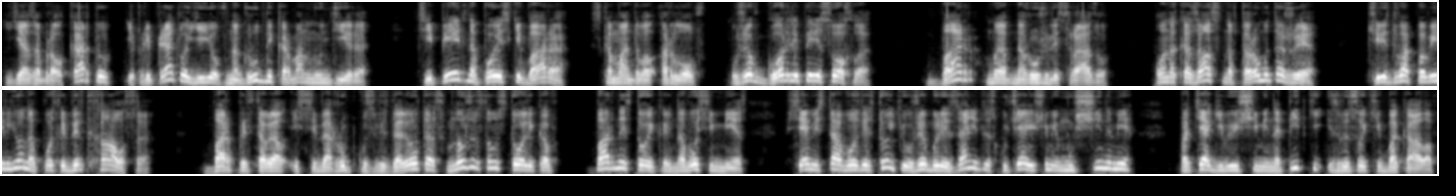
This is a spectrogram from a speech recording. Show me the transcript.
Я забрал карту и припрятал ее в нагрудный карман мундира. «Теперь на поиски бара», – скомандовал Орлов. «Уже в горле пересохло». Бар мы обнаружили сразу. Он оказался на втором этаже, через два павильона после Виртхауса. Бар представлял из себя рубку звездолета с множеством столиков, барной стойкой на 8 мест. Все места возле стойки уже были заняты скучающими мужчинами, подтягивающими напитки из высоких бокалов.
